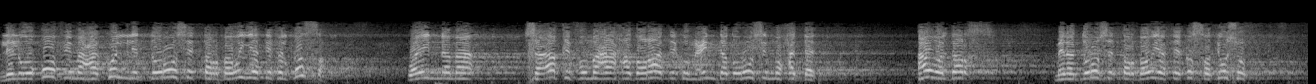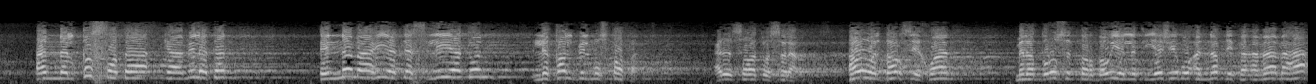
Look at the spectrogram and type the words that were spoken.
للوقوف مع كل الدروس التربوية في القصة وإنما سأقف مع حضراتكم عند دروس محددة أول درس من الدروس التربوية في قصة يوسف أن القصة كاملة إنما هي تسلية لقلب المصطفى عليه الصلاة والسلام. أول درس يا إخوان من الدروس التربوية التي يجب أن نقف أمامها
